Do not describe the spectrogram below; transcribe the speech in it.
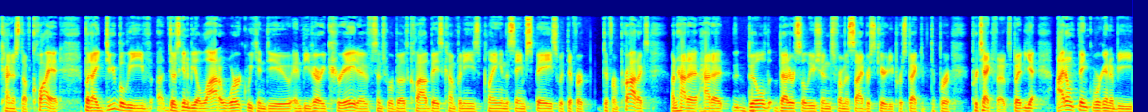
kind of stuff quiet. But I do believe uh, there's going to be a lot of work we can do and be very creative since we're both cloud-based companies playing in the same space with different different products on how to how to build better solutions from a cybersecurity perspective to pr- protect folks. But yeah, I don't think we're going to be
